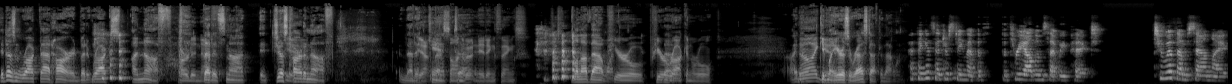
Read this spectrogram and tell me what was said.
It doesn't rock that hard, but it rocks enough Hard enough. that it's not. It's just hard enough that it yeah, can't. that song uh, about knitting things. well, not that one. Pure, pure No. rock and roll. I No, I give get my it. ears a rest after that one. I think it's interesting that the the three albums that we picked, two of them sound like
